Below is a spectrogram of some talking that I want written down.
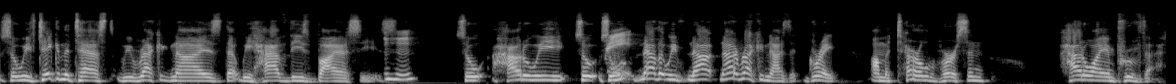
so we've taken the test. We recognize that we have these biases. Mm-hmm. So how do we? So so right. now that we've now now I recognize it, great. I'm a terrible person. How do I improve that?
